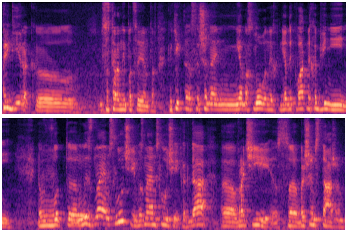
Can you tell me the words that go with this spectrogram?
придирок, со стороны пациентов, каких-то совершенно необоснованных, неадекватных обвинений. Вот э, мы знаем случаи, мы знаем случаи, когда э, врачи с большим стажем,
